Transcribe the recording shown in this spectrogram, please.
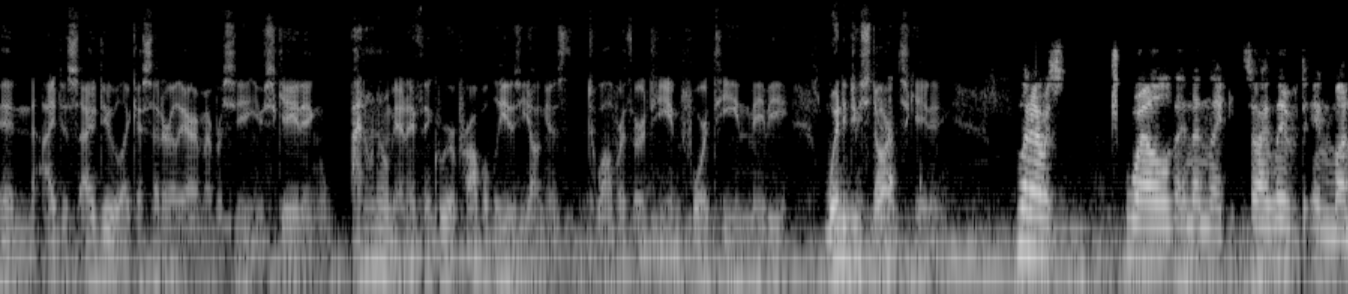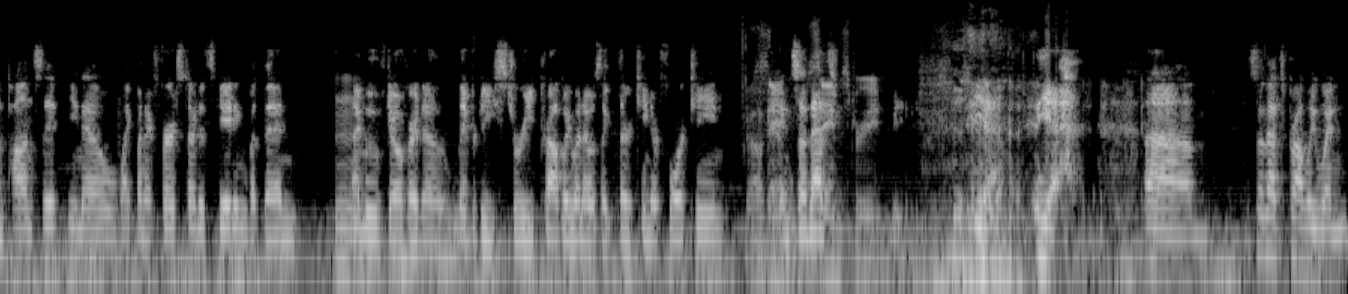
And I just, I do, like I said earlier, I remember seeing you skating. I don't know, man. I think we were probably as young as 12 or 13, 14, maybe. When did you start skating? when I was 12, and then like, so I lived in Monponsett, you know, like when I first started skating, but then Mm, I moved over to Liberty Street probably when I was like 13 or 14. Okay. Same, And so that's- same street. Yeah, yeah. Um, so that's probably when,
